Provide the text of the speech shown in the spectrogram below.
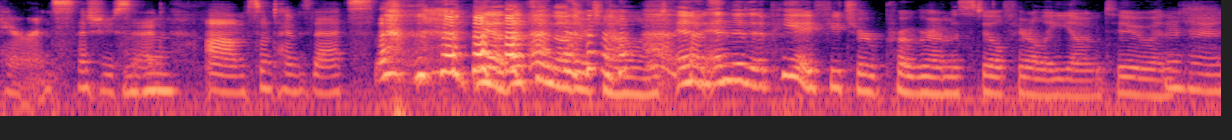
parents, as you said. Mm-hmm. Um, sometimes that's yeah, that's another challenge. And and the, the, PA Future program is still fairly young too, and mm-hmm.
